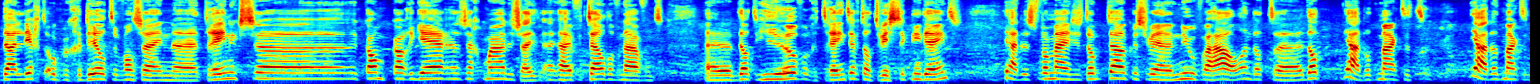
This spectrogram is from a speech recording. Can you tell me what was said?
daar ligt ook een gedeelte van zijn uh, trainingskampcarrière, zeg maar. Dus hij, hij vertelde vanavond uh, dat hij hier heel veel getraind heeft. Dat wist ik niet eens. Ja, dus voor mij is het ook telkens weer een nieuw verhaal. En dat, uh, dat, ja, dat, maakt, het, ja, dat maakt het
